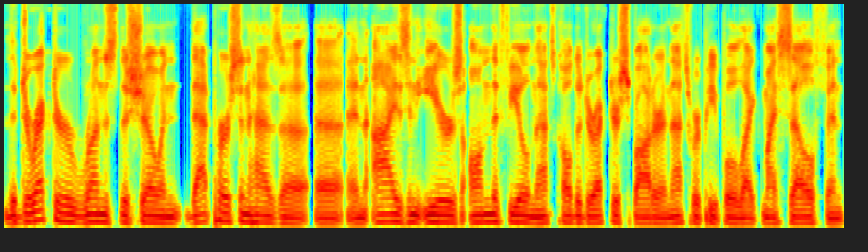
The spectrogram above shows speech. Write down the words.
the director runs the show, and that person has a, a, an eyes and ears on the field, and that's called a director spotter, and that's where people like myself and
